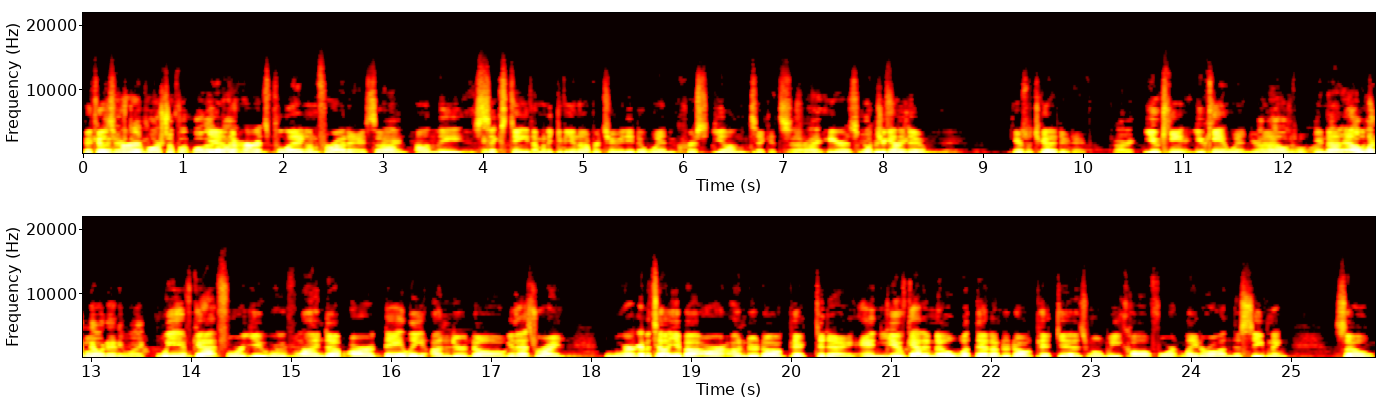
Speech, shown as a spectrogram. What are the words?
Because And there's no Herd- Marshall football that yeah, night. the herd's playing on Friday. So Right. on, on the 16th, I'm going to give you an opportunity to win Chris Young tickets. That's Uh, right. Here's You'll what you got to do. Here's what you got to do, Dave. All right. You can't. You can't win. You're I'm not eligible. You're Okay. not I eligible. wouldn't know it anyway. We've got for you. We've lined up our daily underdog. That's right. We're going to tell you about our underdog pick today, and you've got to know what that underdog pick is when we call for it later on this evening. So,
